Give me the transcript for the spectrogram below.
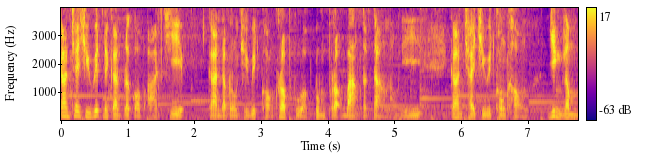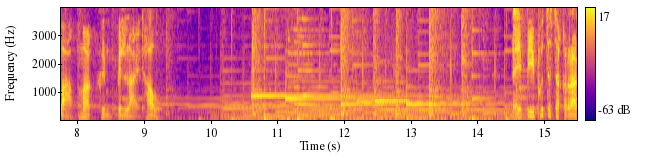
การใช้ชีวิตในการประกอบอาชีพ การดำรงชีวิตของครอบครัวกลุ่มเปราะบางต่างๆ เหล่านี้ การใช้ชีวิตของเขายิ่งลำบากมากขึ้นเป็นหลายเท่า ในปีพุทธศักราช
